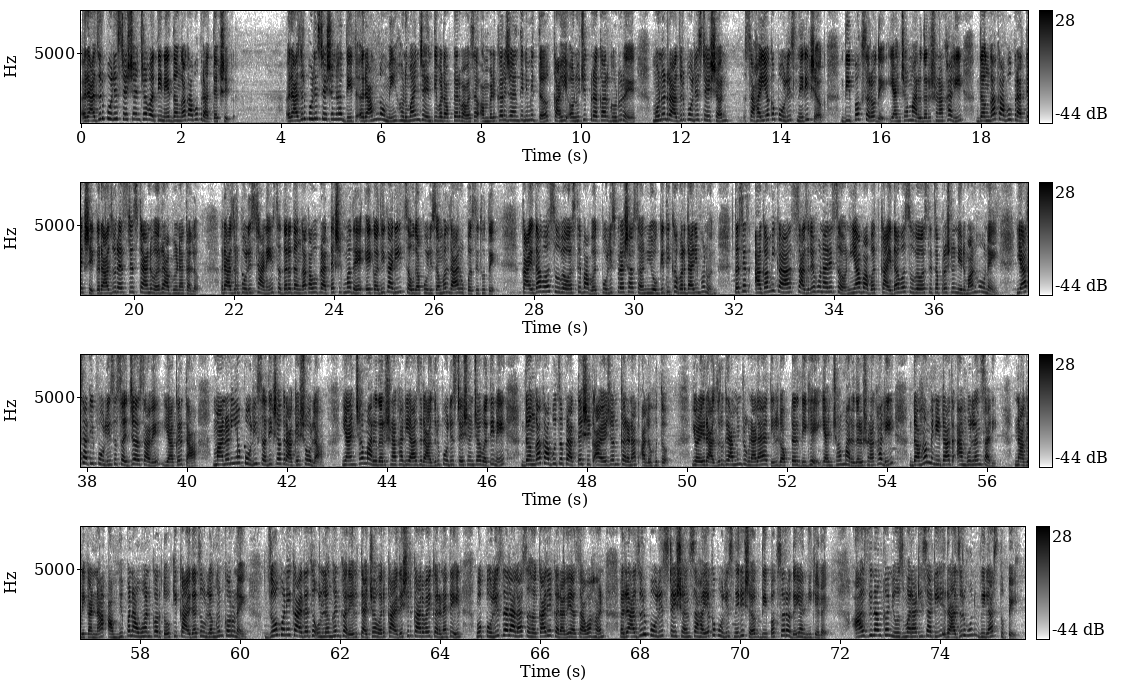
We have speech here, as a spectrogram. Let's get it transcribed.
Rajur police स्टेशनच्या वतीने दंगा काबू प्रात्यक्षिक. राजूर पोलीस स्टेशन हद्दीत रामनवमी हनुमान जयंती व डॉक्टर बाबासाहेब आंबेडकर जयंतीनिमित्त काही अनुचित प्रकार घडू नये म्हणून राजूर पोलीस स्टेशन सहाय्यक पोलीस निरीक्षक दीपक सरोदे यांच्या मार्गदर्शनाखाली दंगा काबू प्रात्यक्षिक राजूर एस टी स्टँडवर राबविण्यात आलं. राजूर पोलीस ठाणे सदर दंगा काबू प्रात्यक्षिकमध्ये एक अधिकारी चौदा पोलीस अंमलदार उपस्थित होते. कायदा व सुव्यवस्थेबाबत पोलीस प्रशासन योग्य ती खबरदारी म्हणून तसेच आगामी काळात साजरे होणारे सण याबाबत कायदा व सुव्यवस्थेचा प्रश्न निर्माण होऊ नये यासाठी पोलीस सज्ज असावे. याकरता माननीय पोलीस अधीक्षक राकेश ओला यांच्या मार्गदर्शनाखाली आज राजूर पोलीस स्टेशनच्या वतीने दंगा काबूचं प्रात्यक्षिक आयोजन करण्यात आलं होतं. यावेळी राजूर ग्रामीण रुग्णालयातील डॉक्टर दिघे यांच्या मार्गदर्शनाखाली दहा मिनिटात अँब्युलन्स आली. नागरिकांना आम्ही पण आव्हान करतो की कायद्याचं उल्लंघन करू नये. जो कोणी कायद्याचं उल्लंघन करेल त्याच्यावर कायदेशीर कारवाई करण्यात येईल व पोलीस दलाला सहकार्य करावे असं आवाहन राजूर पोलीस स्टेशन सहाय्यक पोलीस निरीक्षक दीपक सरोदे यांनी केलंय. आज दिनांक न्यूज मराठीसाठी राजूरहून विलास तुपे.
